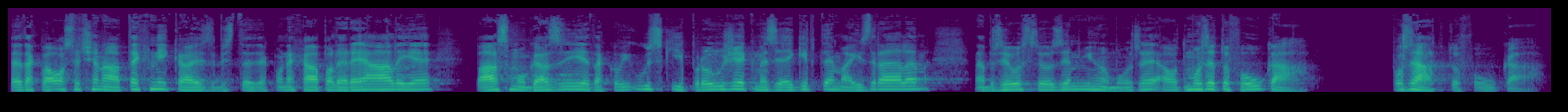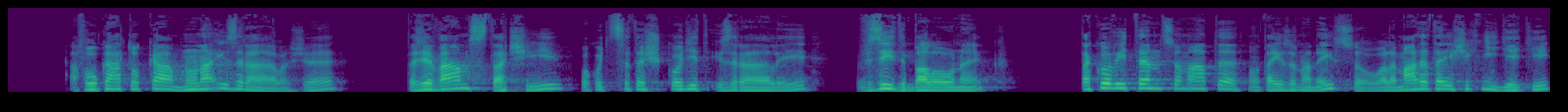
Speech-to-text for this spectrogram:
To je taková osvědčená technika, jestli byste jako nechápali reálie. Pásmo Gazy je takový úzký proužek mezi Egyptem a Izraelem na břehu středozemního moře a od moře to fouká. Pořád to fouká. A fouká to kam? No na Izrael, že? Takže vám stačí, pokud chcete škodit Izraeli, vzít balónek, Takový ten, co máte, no tady zrovna nejsou, ale máte tady všichni děti,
